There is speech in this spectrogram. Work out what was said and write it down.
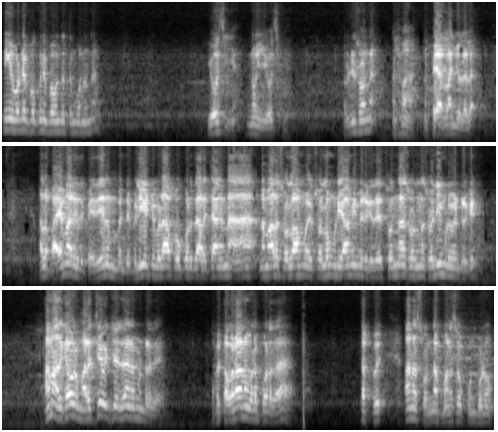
நீங்கள் உடனே போக்குன்னு இப்போ வந்து தும்புன்னு யோசிங்க. இன்னும் யோசிங்க. அப்படின்னு சொன்னேன். அல்லவா? நான் பேரெல்லாம் சொல்லலை. நல்ல பயமா இருக்குது. இப்போ ஏதேனும் இந்த வெளியீட்டு விழா போக்குவரத்து அழைச்சாங்கன்னா நம்மளால சொல்லாம சொல்ல முடியாமையும் இருக்குது. சொன்னா சொல்லணும் சொல்லி முடிவேன் இருக்கு ஆமா அதுக்காக ஒரு மறைச்சே வச்சு தான் என்ன பண்றது? அப்ப தவறான உரை போறதா? தப்பு. ஆனா சொன்ன மனசோ புண்படும்.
